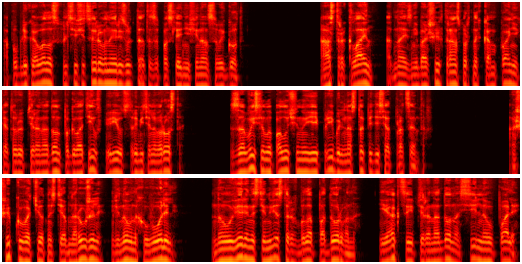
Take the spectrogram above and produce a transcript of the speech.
опубликовала сфальсифицированные результаты за последний финансовый год. Астра Клайн, одна из небольших транспортных компаний, которую Птеранодон поглотил в период стремительного роста, завысила полученную ей прибыль на 150%. Ошибку в отчетности обнаружили, виновных уволили, но уверенность инвесторов была подорвана, и акции Птеранодона сильно упали.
